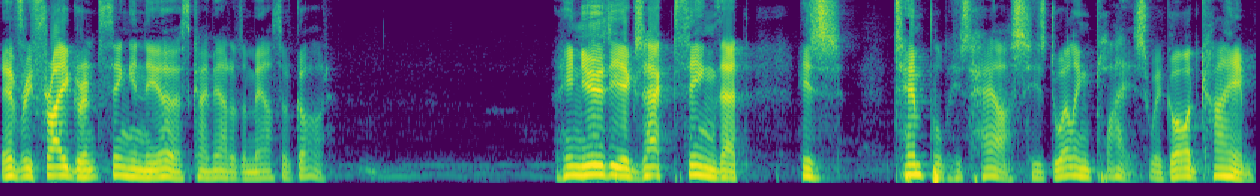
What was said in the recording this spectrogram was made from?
Every fragrant thing in the earth came out of the mouth of God. He knew the exact thing that His temple, His house, His dwelling place, where God came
